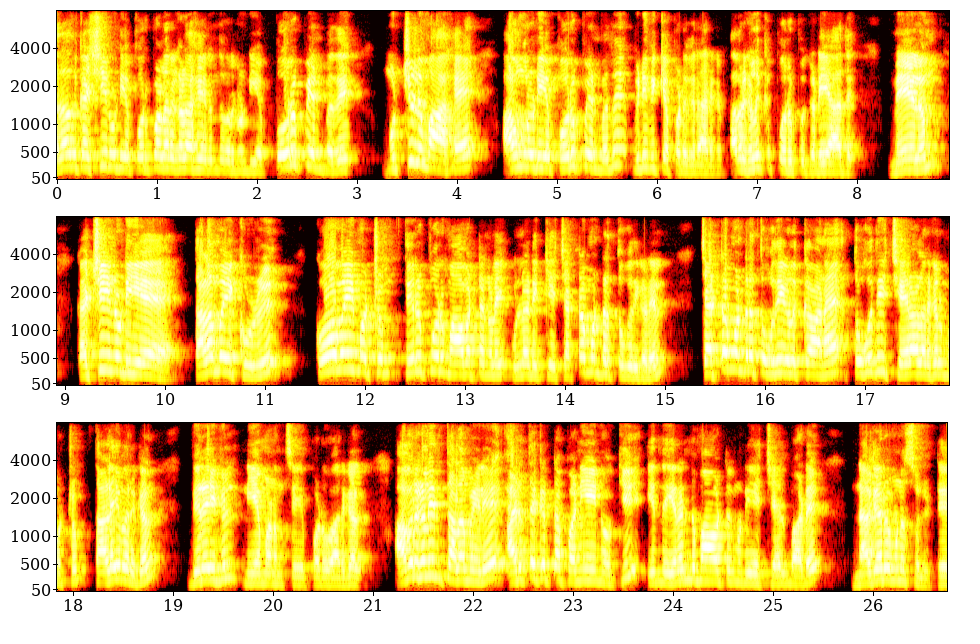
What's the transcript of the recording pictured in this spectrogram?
அதாவது கட்சியினுடைய பொறுப்பாளர்களாக இருந்தவர்களுடைய பொறுப்பு என்பது முற்றிலுமாக அவங்களுடைய பொறுப்பு என்பது விடுவிக்கப்படுகிறார்கள். அவர்களுக்கு பொறுப்பு கிடையாது. மேலும் கட்சியினுடைய தலைமை குழு கோவை மற்றும் திருப்பூர் மாவட்டங்களை உள்ளடக்கிய சட்டமன்ற தொகுதிகளில் சட்டமன்ற தொகுதிகளுக்கான தொகுதி செயலாளர்கள் மற்றும் தலைவர்கள் விரைவில் நியமனம் செய்யப்படுவார்கள். அவர்களின் தலைமையிலே அடுத்த கட்ட பணியை நோக்கி இந்த இரண்டு மாவட்டங்களுடைய செயல்பாடு நகரும்னு சொல்லிட்டு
